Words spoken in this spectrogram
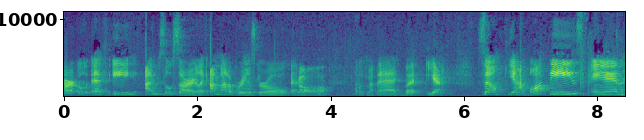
r-o-f-e i'm so sorry like i'm not a brands girl at all with my bag but yeah. So yeah i bought these and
